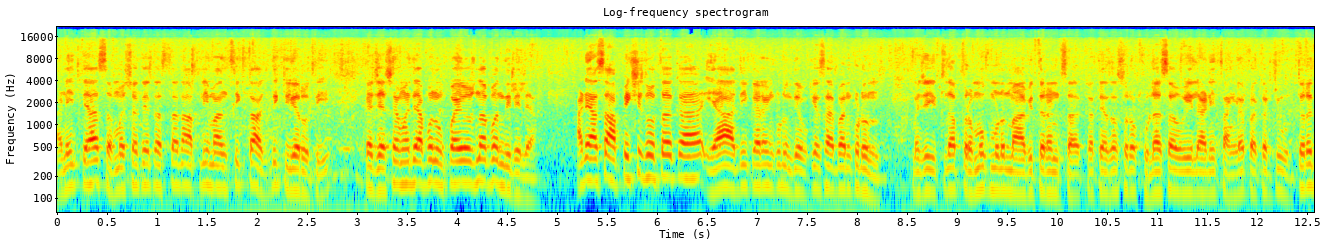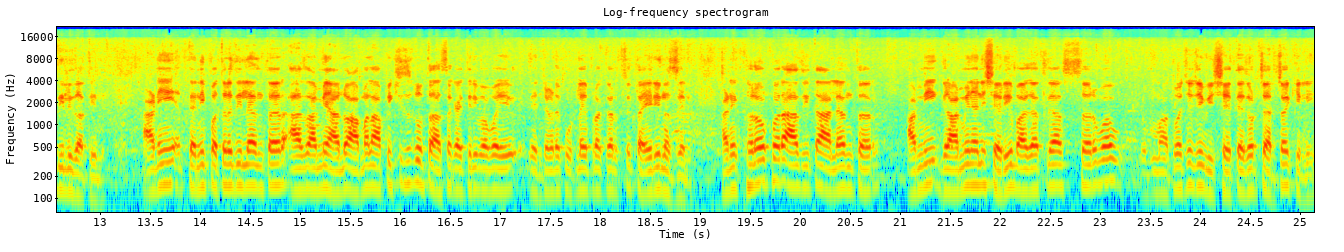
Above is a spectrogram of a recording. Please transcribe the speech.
आणि त्या समस्या देत असताना आपली मानसिकता अगदी क्लिअर होती का ज्याच्यामध्ये आपण उपाययोजना पण दिलेल्या. आणि असं अपेक्षित होतं का या अधिकाऱ्यांकडून देवके साहेबांकडून म्हणजे इथला प्रमुख म्हणून महावितरणचा का त्याचा सर्व खुलासा होईल आणि चांगल्या प्रकारची उत्तरं दिली जातील. आणि त्यांनी पत्र दिल्यानंतर आज आम्ही आलो. आम्हाला अपेक्षितच होतं असं काहीतरी बाबा हे त्यांच्याकडे कुठल्याही प्रकारची तयारी नसेल. आणि खरोखर आज इथं आल्यानंतर आम्ही ग्रामीण आणि शहरी भागातल्या सर्व महत्त्वाचे जे विषय त्याच्यावर चर्चा केली.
